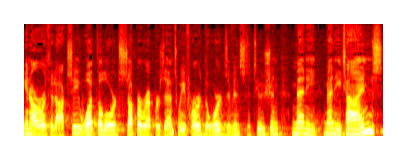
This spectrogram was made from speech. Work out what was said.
in our orthodoxy what the Lord's Supper represents. We've heard the words of institution many, many times.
